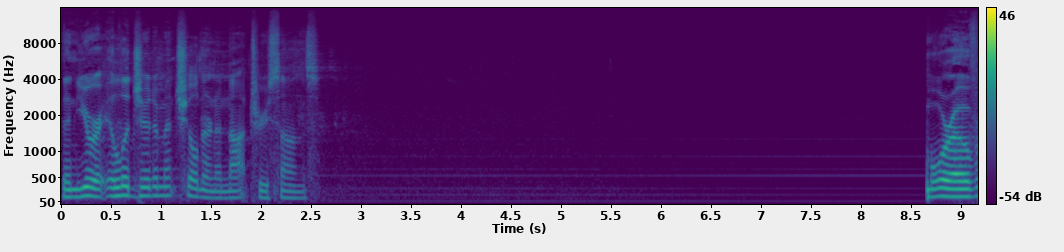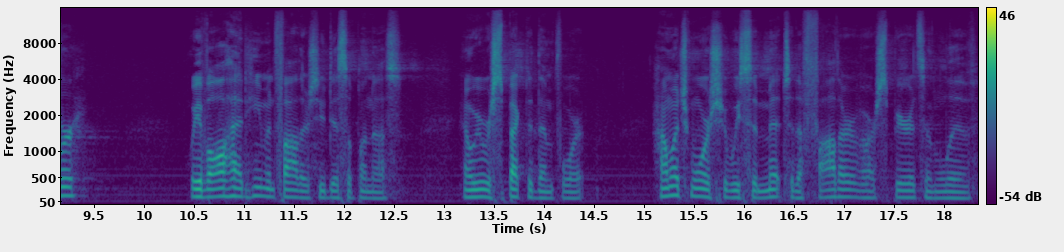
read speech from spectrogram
then you are illegitimate children and not true sons. Moreover, we have all had human fathers who disciplined us and we respected them for it. How much more should we submit to the Father of our spirits and live?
